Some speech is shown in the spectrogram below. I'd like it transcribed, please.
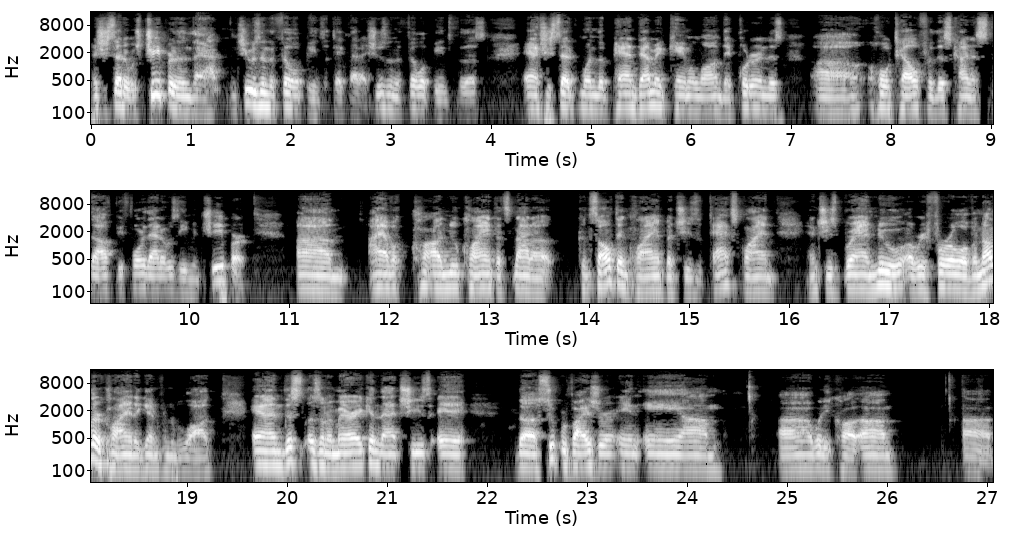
And she said it was cheaper than that. And she was in the Philippines. to take that. She was in the Philippines for this, and she said when the pandemic came along, they put her in this uh, hotel for this kind of stuff. Before that, it was even cheaper. Um, I have a, a, new client that's not a consulting client, but she's a tax client and she's brand new, a referral of another client again from the blog. And this is an American that she's a the supervisor in a um, uh, what do you call it? Um, uh,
